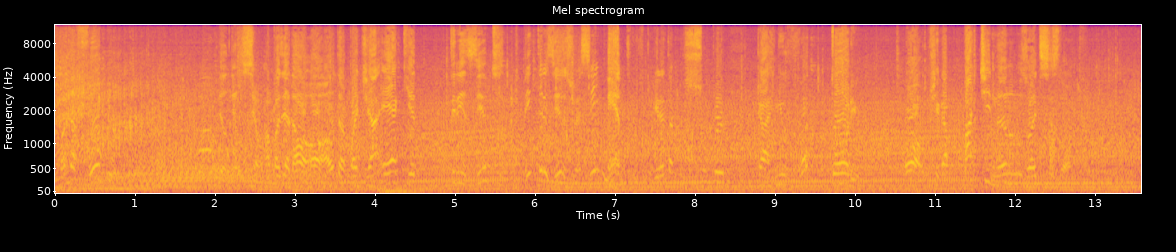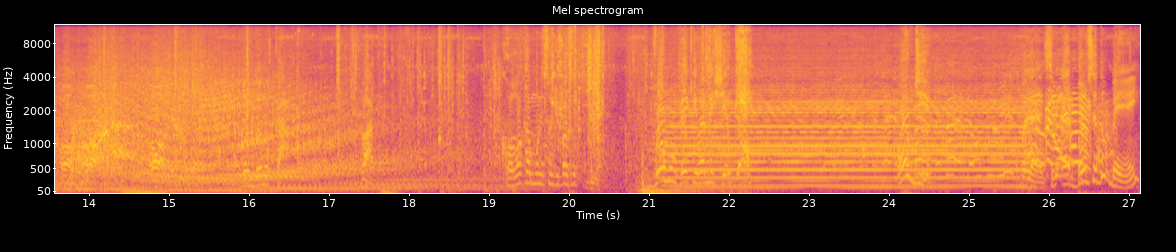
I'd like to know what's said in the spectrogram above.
Manda fogo. Meu Deus do céu. Rapaziada, ó, ó, a outra parte já é aqui a 300, nem 300, já é 100 metros. Porque ele tá com super carrinho voatório. Ó, chegar patinando nos olhos desses Loki. Ó, ó, ó. Abandona o carro. Vaga. Coloca a munição de bazuquinha. Vamos ver quem vai mexer. O quê? Onde? Olha, é bom ser do bem, hein?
